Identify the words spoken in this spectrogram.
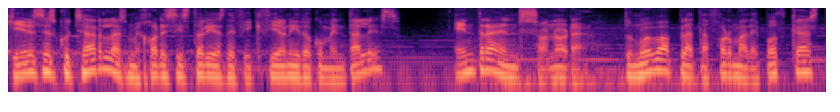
¿Quieres escuchar las mejores historias de ficción y documentales? Entra en Sonora, tu nueva plataforma de podcast,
